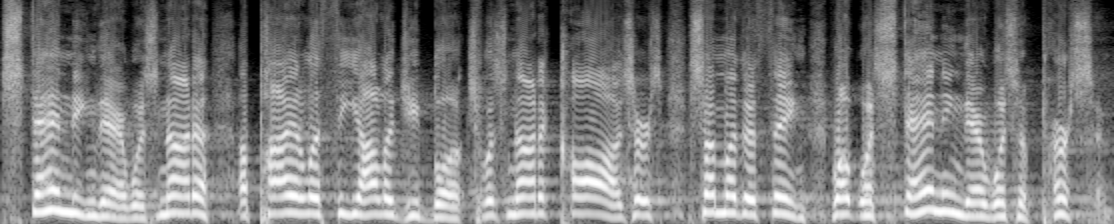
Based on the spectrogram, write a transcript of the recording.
standing there was not a, a pile of theology books, was not a cause or some other thing. What was standing there was a person.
